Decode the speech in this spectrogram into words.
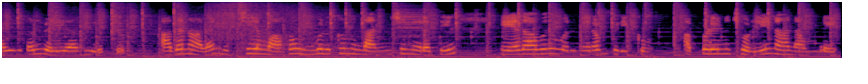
ஆய்வுகள் வெளியாகி இருக்கு. அதனால நிச்சயமாக உங்களுக்கும் இந்த அஞ்சு நிறத்தில் ஏதாவது ஒரு நிறம் பிடிக்கும் அப்படின்னு சொல்லி நான் நம்புறேன்.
